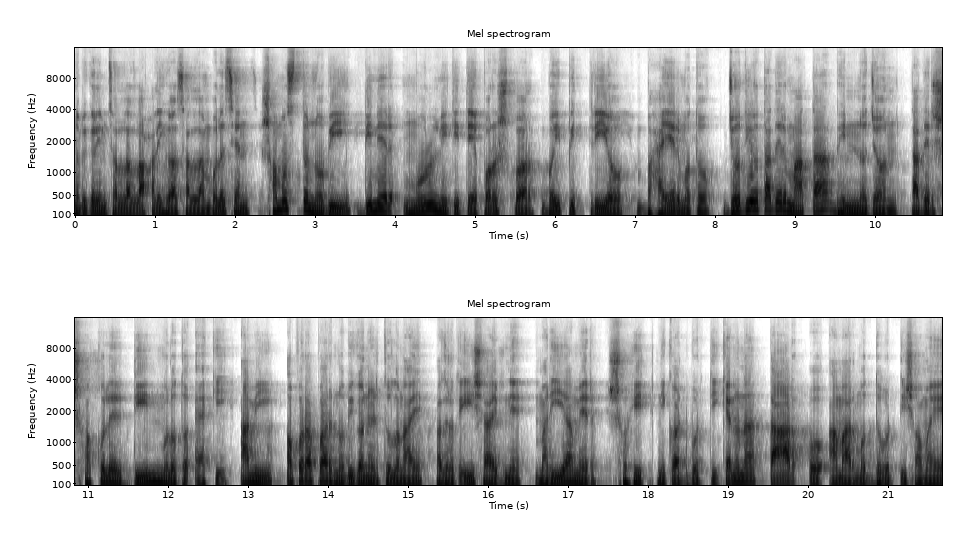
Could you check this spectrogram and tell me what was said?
নবী করিম সাল্লাহ আলহিহাসাল্লাম বলেছেন, সমস্ত নবী দিনের মূল নীতিতে পরস্পর বৈপিত্রীয় ভাইয়ের মতো। যদিও তাদের মাতা ভিন্নজন, তাদের সকলের দিন মূলত একই। আমি অপরাপার নবীগণের তুলনায় হজরত ঈশা ইবনে মারিয়ামের সহিত নিকটবর্তী, কেননা তার ও আমার মধ্যবর্তী সময়ে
